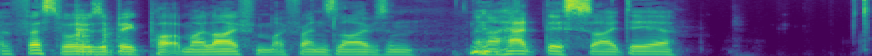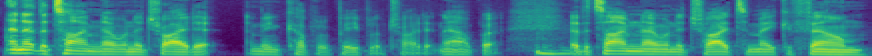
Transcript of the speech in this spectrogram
of festival. It was a big part of my life and my friends' lives, and and Yeah. I had this idea. And at the time, no one had tried it. I mean, a couple of people have tried it now, but Mm-hmm. at the time, no one had tried to make a film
